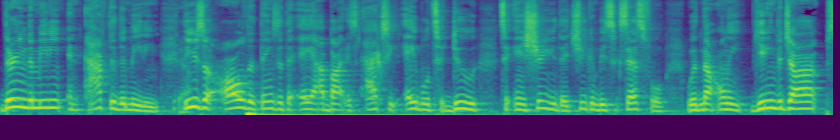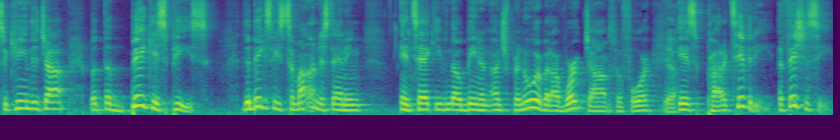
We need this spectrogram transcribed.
during the meeting and after the meeting. Yeah. These are all the things that the AI bot is actually able to do to ensure you that you can be successful with not only getting the job, securing the job, but the biggest piece, the biggest piece to my understanding in tech, even though being an entrepreneur, but I've worked jobs before, yeah. is productivity, efficiency.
